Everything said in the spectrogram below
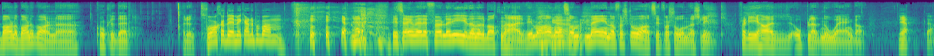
barn og barnebarn eh, konkludere rundt. Få akademikerne på banen! Vi trenger mer føleri i denne debatten her. Vi må ha noen som mener å forstå at situasjonen er slik. For de har opplevd noe en gang. Ja. Ja.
